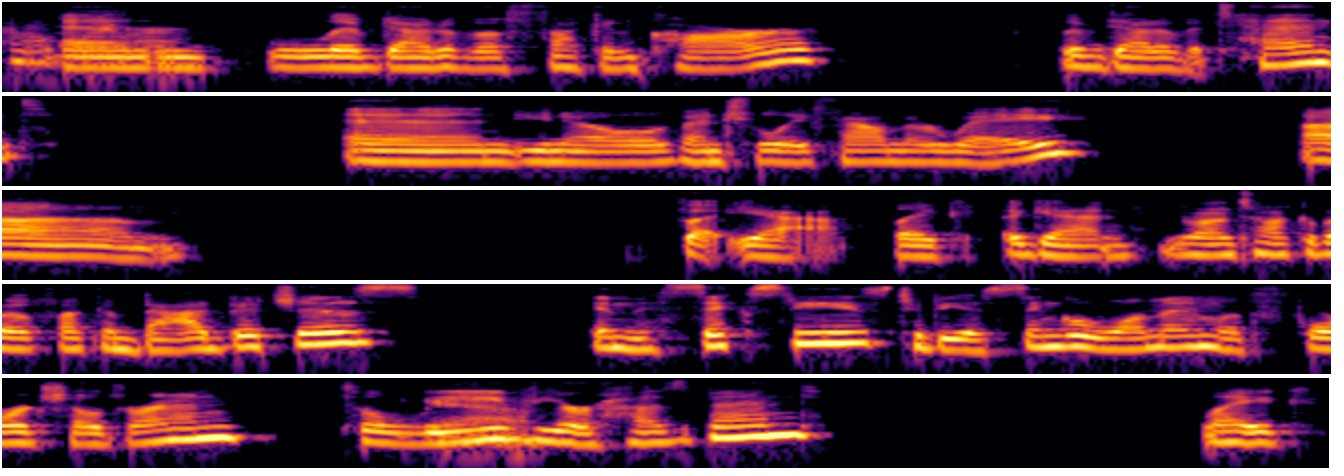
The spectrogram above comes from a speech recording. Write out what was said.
her. and lived out of a fucking car, lived out of a tent, and you know, eventually found their way. Um, but yeah, like again, you want to talk about fucking bad bitches? In the 60s to be a single woman with four children to leave Yeah. your husband, like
